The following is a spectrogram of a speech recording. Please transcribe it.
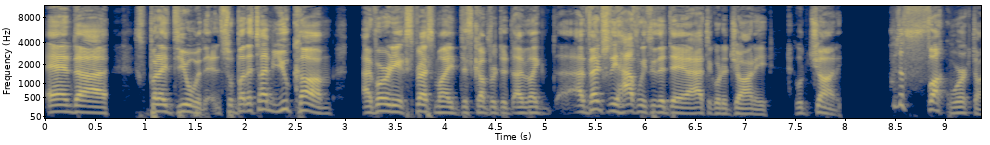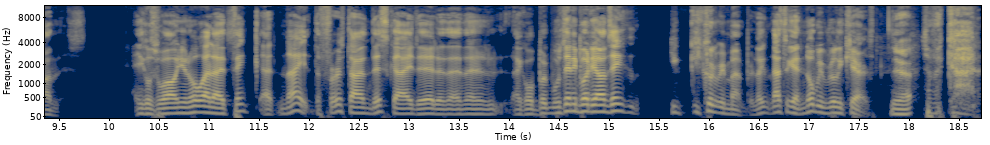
And uh, but I deal with it. And so by the time you come, I've already expressed my discomfort. To, I'm like, eventually halfway through the day, I have to go to Johnny. I go, Johnny, who the fuck worked on this? And he goes, Well, you know what? I think at night the first time this guy did, and then, and then I go, But was anybody on stage? He, he couldn't remember. Like that's again, nobody really cares. yeah. So I'm like, God, I'm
